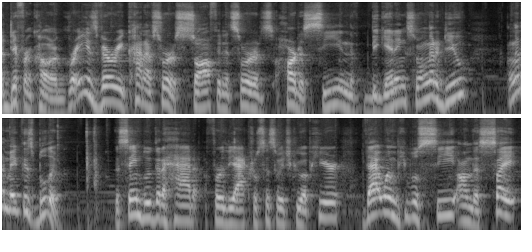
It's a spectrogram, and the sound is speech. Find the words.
a different color. Gray is very kind of sort of soft and it's sort of hard to see in the beginning. So I'm going to do, I'm going to make this blue. The same blue that I had for the actual Seso HQ up here. That when people see on the site,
